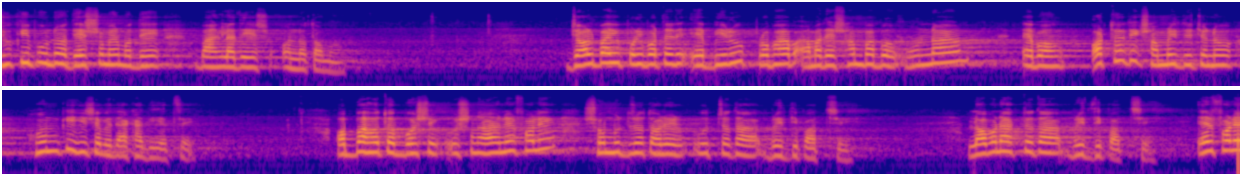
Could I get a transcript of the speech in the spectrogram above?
ঝুঁকিপূর্ণ দেশসমূহের মধ্যে বাংলাদেশ অন্যতম। জলবায়ু পরিবর্তনের এ বিরূপ প্রভাব আমাদের সম্ভাব্য উন্নয়ন এবং অর্থনৈতিক সমৃদ্ধির জন্য হুমকি হিসেবে দেখা দিয়েছে। অব্যাহত বৈশ্বিক উষ্ণায়নের ফলে সমুদ্রতলের উচ্চতা বৃদ্ধি পাচ্ছে, লবণাক্ততা বৃদ্ধি পাচ্ছে। এর ফলে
